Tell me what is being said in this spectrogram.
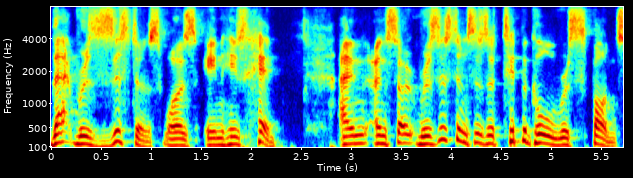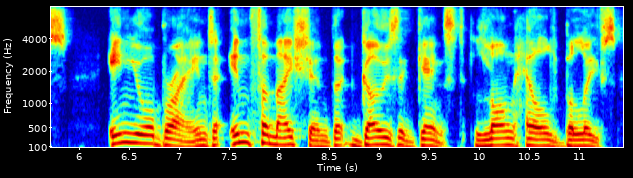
that resistance was in his head. And, and so resistance is a typical response in your brain to information that goes against long held beliefs.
